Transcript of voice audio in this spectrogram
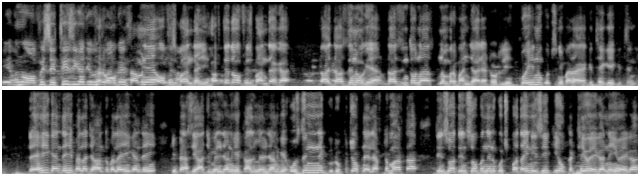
ਤੇ ਹੁਣ ਆਫਿਸ ਇੱਥੇ ਹੀ ਸੀਗਾ ਜੀ ਸਰ ਆਫਿਸ ਸਾਹਮਣੇ ਹੈ ਆਫਿਸ ਬੰਦ ਹੈ ਜੀ। ਹਫ਼ਤੇ ਤੋਂ ਆਫਿਸ ਬੰਦ ਹੈਗਾ। ਅੱਜ 10 ਦਿਨ ਹੋ ਗਿਆ 10 ਦਿਨ ਤੋਂ ਨਾ ਨੰਬਰ ਬਣ ਜਾ ਰਿਹਾ ਟੋਟਲੀ ਕੋਈ ਨੂੰ ਕੁਝ ਨਹੀਂ ਪਤਾ ਹੈਗਾ ਕਿੱਥੇ ਗਏ, ਕਿੱਥੇ ਨਹੀਂ। ਤੇ ਇਹੀ ਕਹਿੰਦੇ ਸੀ, ਪਹਿਲਾਂ ਜਾਣ ਤੋਂ ਪਹਿਲਾਂ ਇਹੀ ਕਹਿੰਦੇ ਸੀ ਕਿ ਪੈਸੇ ਅੱਜ ਮਿਲ ਜਾਣਗੇ ਕੱਲ ਮਿਲ ਜਾਣਗੇ। ਉਸ ਦਿਨ ਇਹਨੇ ਗਰੁੱਪ 'ਚੋਂ ਆਪਣੇ ਲੈਫਟ ਮਾਰਤਾ। 300 300 ਬੰਦੇ ਨੂੰ ਕੁਝ ਪਤਾ ਹੀ ਨਹੀਂ ਸੀ ਕਿ ਉਹ ਇਕੱਠੇ ਹੋਏਗਾ, ਨਹੀਂ ਹੋਏਗਾ।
